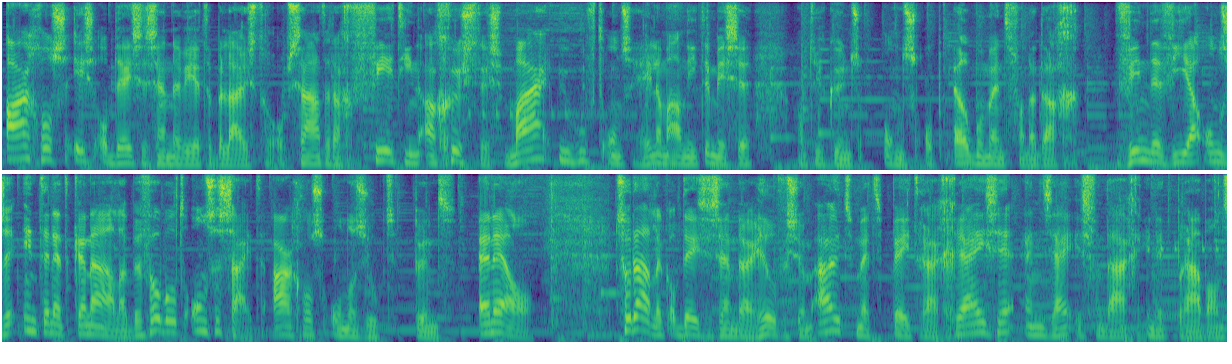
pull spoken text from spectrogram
Argos is op deze zender weer te beluisteren op zaterdag 14 augustus. Maar u hoeft ons helemaal niet te missen, want u kunt ons op elk moment van de dag vinden via onze internetkanalen. Bijvoorbeeld onze site argosonderzoekt.nl. Zo dadelijk op deze zender Hilversum uit met Petra Grijze. En zij is vandaag in het Brabantse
